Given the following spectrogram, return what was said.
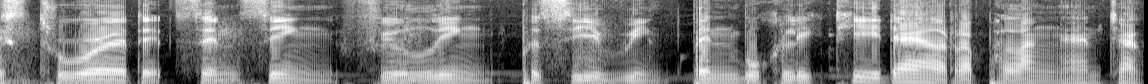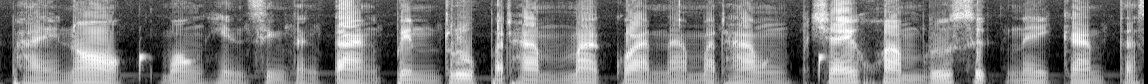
extroverted sensing feeling perceiving เป็นบุคลิกที่ได้รับพลังงานจากภายนอก มองเห็นสิ่งต่างๆ เป็นรูปธรรมมากกว่านามธรรม ใช้ความรู้สึกในการตัด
